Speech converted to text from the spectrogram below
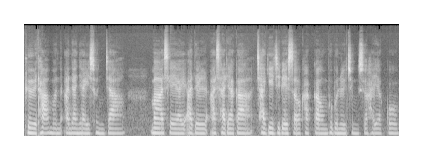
그 다음은 아나냐의 손자 마세야의 아들 아사랴가 자기 집에서 가까운 부분을 증수하였고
